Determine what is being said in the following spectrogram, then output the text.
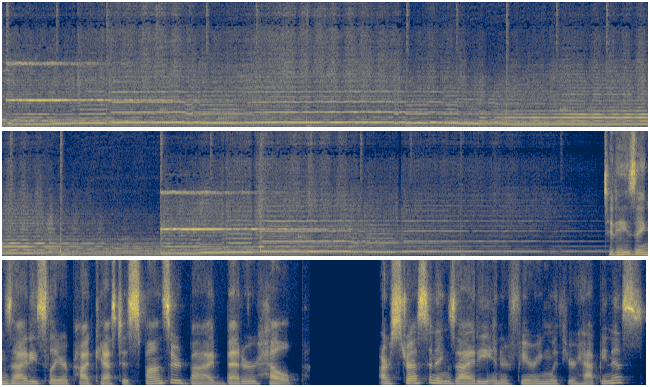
Today's Anxiety Slayer podcast is sponsored by BetterHelp. Are stress and anxiety interfering with your happiness?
